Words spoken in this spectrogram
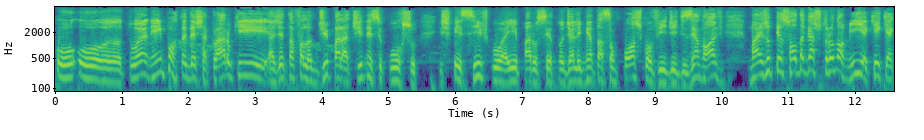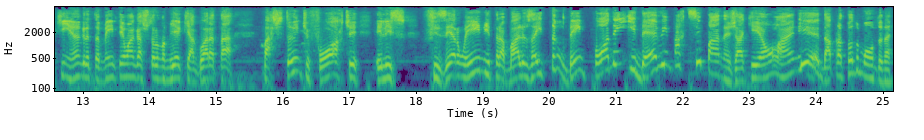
O, o Tuane, é importante deixar claro que a gente está falando de Paraty nesse curso específico aí para o setor de alimentação pós-Covid-19, mas o pessoal da gastronomia aqui, que aqui em Angra também tem uma gastronomia que agora está bastante forte, eles fizeram N trabalhos aí também podem e devem participar, né? Já que é online, dá para todo mundo, né?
